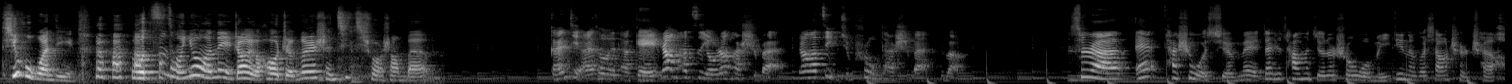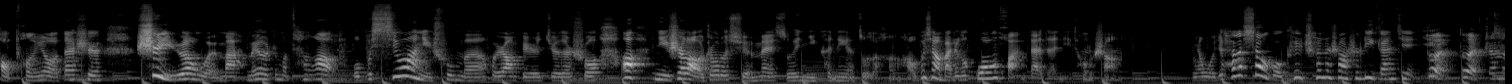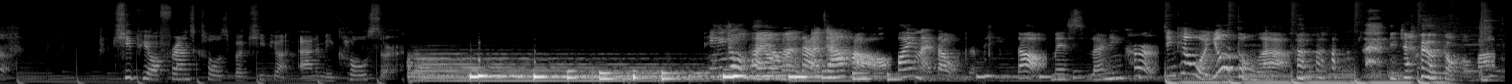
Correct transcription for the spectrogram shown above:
醍醐灌顶。我自从用了那招以后，整个人神清气爽上班。赶紧艾特给他，给让他自由，让他失败，让他自己去 prove 他失败，对吧？虽然哎，她是我学妹，但是他们觉得说我们一定能够相处成好朋友，但是事与愿违嘛，没有这么 turn out。我不希望你出门会让别人觉得说，哦，你是老周的学妹，所以你肯定也做得很好。我不想把这个光环戴在你头上。我觉得它的效果可以称得上是立竿见影。对对，真的。Keep your friends close, but keep your enemy closer. 听众朋友们，大家好，欢迎来到我们的频道 Miss Learning Curve。今天我又懂了，你真的又懂了吗？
